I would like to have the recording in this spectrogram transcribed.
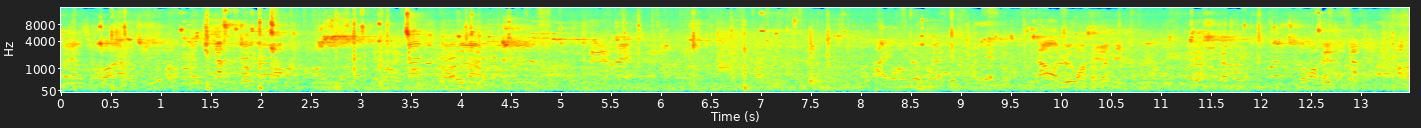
係有時可能有錢，如果大家你都可以放。咁你每人幾時買嘢？而家我要話十一頁，到我俾人係嘛？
